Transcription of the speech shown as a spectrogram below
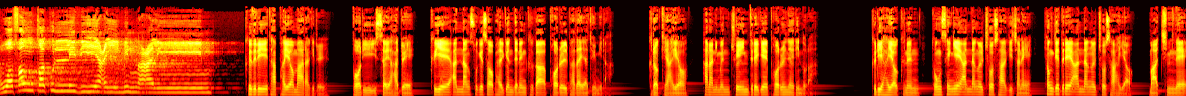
وفوق كل ذي علم عليم 그들이 답하여 말하기를 벌이 있어야 하되 그의 안낭 속에서 발견되는 그가 벌을 받아야 됨이라. 그렇게 하여 하나님은 죄인들에게 벌을 내리노라. 그리하여 그는 동생의 안낭을 조사하기 전에 형제들의 안낭을 조사하여 마침내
